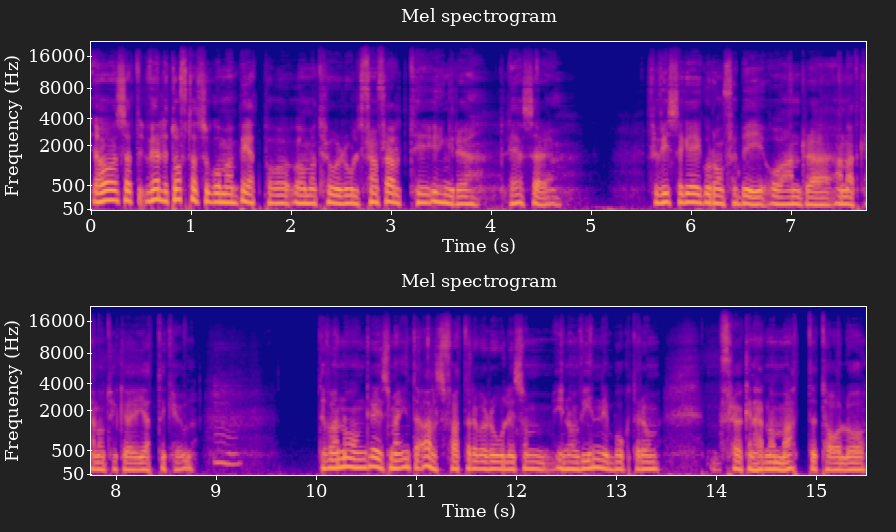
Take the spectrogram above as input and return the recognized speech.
ja, så att väldigt ofta så går man bet på vad, vad man tror är roligt, framförallt till yngre läsare. För vissa grejer går de förbi och andra, annat kan de tycka är jättekul. Det var någon grej som jag inte alls fattade var rolig som i någon Winnie-bok där de, fröken hade någon mattetal och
